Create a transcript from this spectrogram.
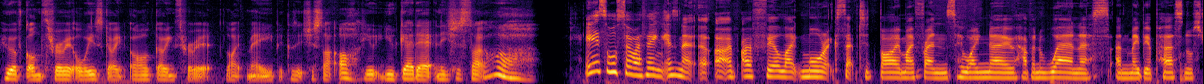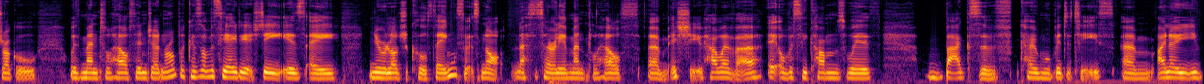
who have gone through it or is going, are going through it like me because it's just like, oh, you, you get it. And it's just like, oh, it's also, I think, isn't it? I, I, feel like more accepted by my friends who I know have an awareness and maybe a personal struggle with mental health in general, because obviously ADHD is a neurological thing, so it's not necessarily a mental health um, issue. However, it obviously comes with bags of comorbidities. Um, I know you've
